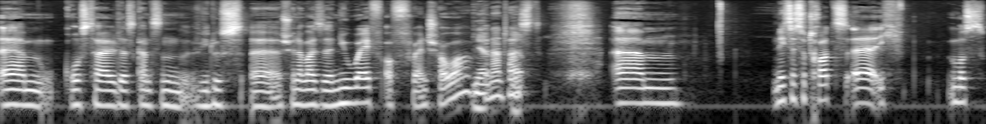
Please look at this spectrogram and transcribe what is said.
Ähm, Großteil des Ganzen, wie du es äh, schönerweise New Wave of French Horror ja, genannt hast. Ja. Ähm, nichtsdestotrotz, äh, ich muss,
